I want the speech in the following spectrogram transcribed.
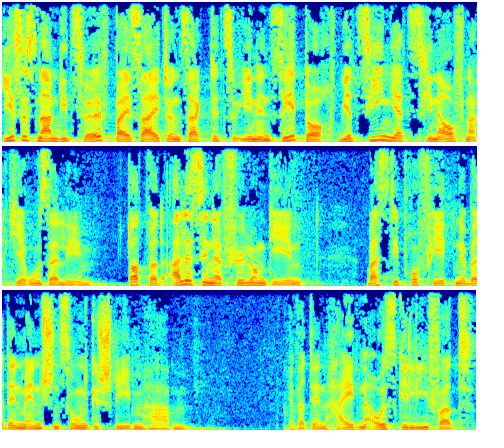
Jesus nahm die Zwölf beiseite und sagte zu ihnen, seht doch, wir ziehen jetzt hinauf nach Jerusalem. Dort wird alles in Erfüllung gehen, was die Propheten über den Menschensohn geschrieben haben. Er wird den Heiden ausgeliefert,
